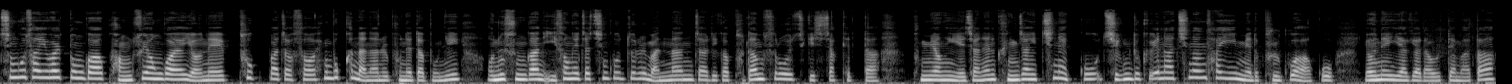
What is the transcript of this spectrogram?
친구 사이 활동과 광수형과의 연애에 푹 빠져서 행복한 나날을 보내다 보니 어느 순간 이성애자 친구들을 만난 자리가 부담스러워지기 시작했다. 분명히 예전엔 굉장히 친했고 지금도 꽤나 친한 사이임에도 불구하고 연애 이야기가 나올 때마다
